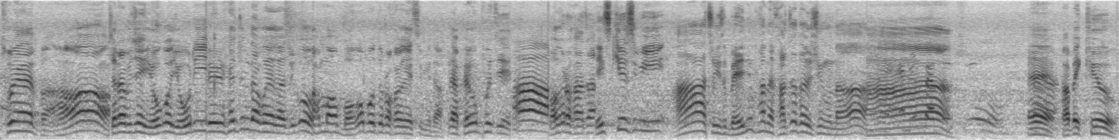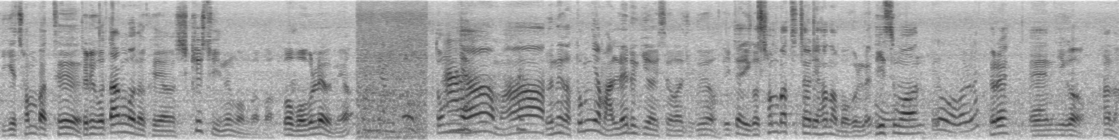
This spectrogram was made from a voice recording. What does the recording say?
12. 아. 자, 여러분 이제 요거 요리를 해준다고 해가지고 한번 먹어보도록 하겠습니다. 야 배고프지? 아. 먹으러 가자. Excuse me. 아 저기서 메뉴판을 가져다 주시구나. 아. 네, 바베큐 이게 천바트 그리고 딴 거는 그냥 시킬 수 있는 건가 봐. 뭐 먹을래 은혜야? 똠얌. 아, 은혜가 똠얌 알레르기가 있어가지고요. 일단 이거 천바트짜리 하나 먹을래? This one. 이거 먹을래? 그래? And 이거 하나.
